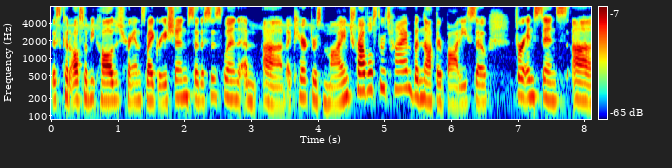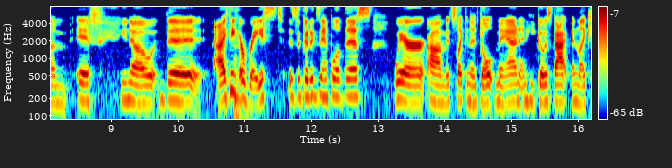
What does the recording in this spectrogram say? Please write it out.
this could also be called transmigration. So this is when a, um, a character's mind travels through time, but not their body. So, for instance, um, if you know the, I think Erased is a good example of this where um, it's like an adult man and he goes back and like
